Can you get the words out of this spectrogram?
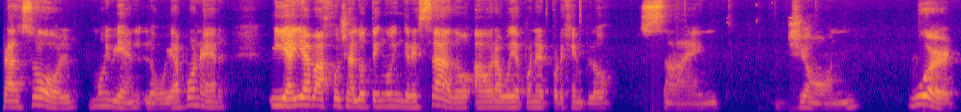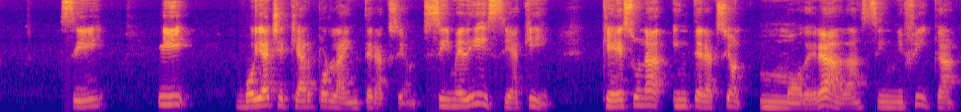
Prazol, muy bien, lo voy a poner. Y ahí abajo ya lo tengo ingresado. Ahora voy a poner, por ejemplo, Saint John Word, ¿sí? Y voy a chequear por la interacción. Si me dice aquí que es una interacción moderada, significa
